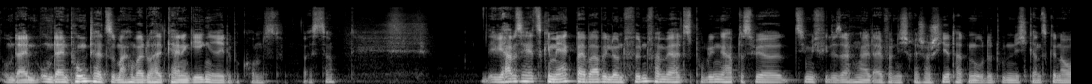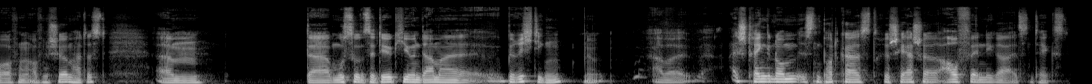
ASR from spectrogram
Um, dein, um deinen Punkt halt zu machen, weil du halt keine Gegenrede bekommst, weißt du? Wir haben es ja jetzt gemerkt, bei Babylon 5 haben wir halt das Problem gehabt, dass wir ziemlich viele Sachen halt einfach nicht recherchiert hatten oder du nicht ganz genau auf dem, auf dem Schirm hattest. Ähm, da musste uns der Dirk hier und da mal äh, berichtigen. Ne? Aber streng genommen ist ein Podcast Recherche aufwendiger als ein Text.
